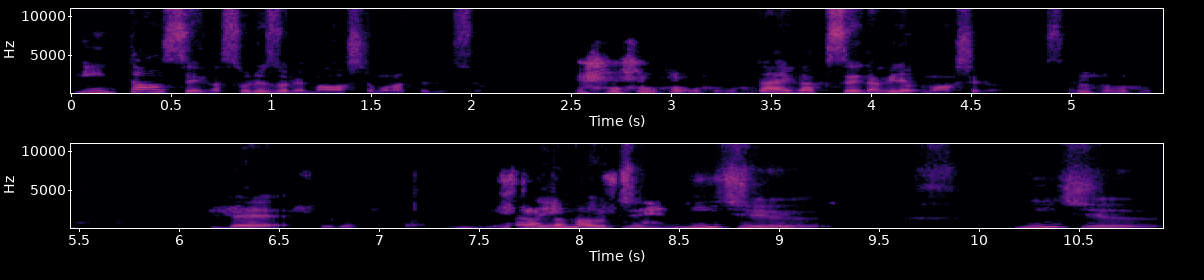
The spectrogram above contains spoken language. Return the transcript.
インターン生がそれぞれ回してもらってるんですよ。大大学生だけで回してるんですね。で、で今うちね、20、20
